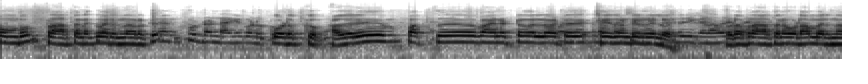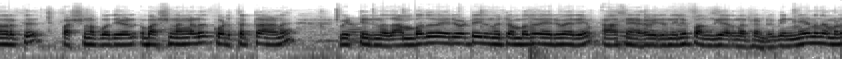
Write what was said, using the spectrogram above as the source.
മുമ്പും പ്രാർത്ഥനക്ക് വരുന്നവർക്ക് കൊടുക്കും. അതൊരു പത്ത് പതിനെട്ട് കൊല്ലമായിട്ട് ചെയ്തുകൊണ്ടിരുന്നില്ലേ ഇവിടെ പ്രാർത്ഥന കൂടാൻ വരുന്നവർക്ക് ഭക്ഷണ പൊതികൾ ഭക്ഷണങ്ങൾ കൊടുത്തിട്ടാണ് വിട്ടിരുന്നത്. അമ്പത് പേര് തൊട്ട് ഇരുന്നൂറ്റമ്പത് പേര് വരെയും ആ സ്നേഹവിരുന്നിൽ പങ്കുചേർന്നിട്ടുണ്ട്. പിന്നെയാണ് നമ്മൾ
